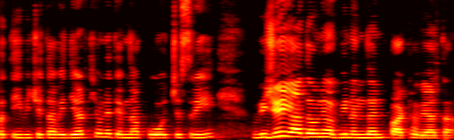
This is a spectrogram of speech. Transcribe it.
વતી વિજેતા વિદ્યાર્થીઓને તેમના કોચ શ્રી વિજય યાદવને અભિનંદન પાઠવ્યા હતા.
